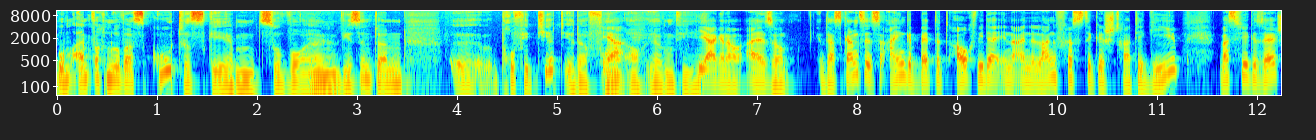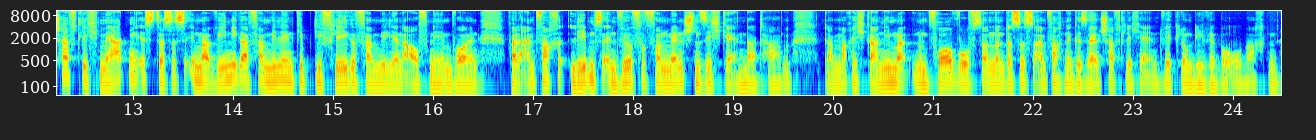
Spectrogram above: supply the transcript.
Um einfach nur was Gutes geben zu wollen. Wie sind dann, äh, profitiert ihr davon Ja. auch irgendwie? Ja, genau. Also das Ganze ist eingebettet auch wieder in eine langfristige Strategie. Was wir gesellschaftlich merken, ist, dass es immer weniger Familien gibt, die Pflegefamilien aufnehmen wollen, weil einfach Lebensentwürfe von Menschen sich geändert haben. Da mache ich gar niemandem einen Vorwurf, sondern das ist einfach eine gesellschaftliche Entwicklung, die wir beobachten.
